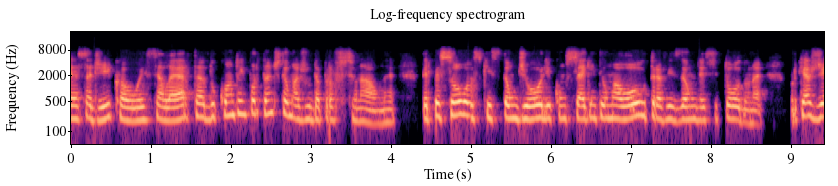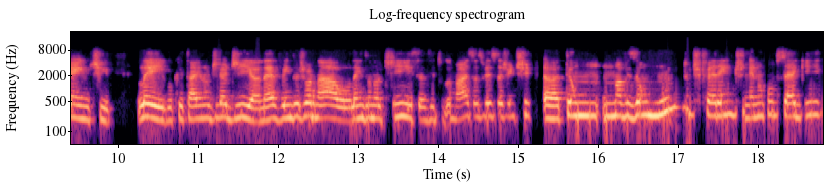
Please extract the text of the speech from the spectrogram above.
essa dica ou esse alerta do quanto é importante ter uma ajuda profissional, né? Ter pessoas que estão de olho e conseguem ter uma outra visão desse todo, né? Porque a gente, leigo, que está aí no dia a dia, né, vendo jornal, lendo notícias e tudo mais, às vezes a gente uh, tem um, uma visão muito diferente, né? Não consegue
